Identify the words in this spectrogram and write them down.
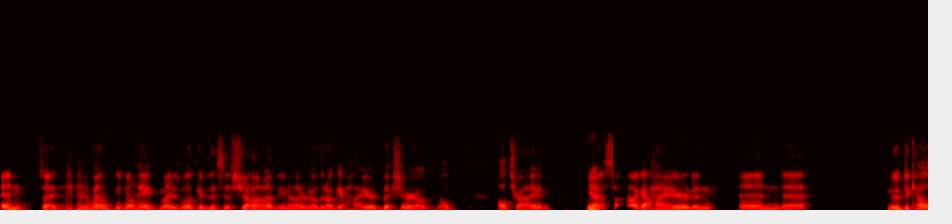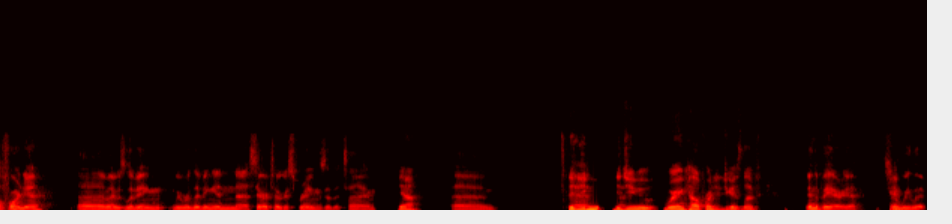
And so I, eh, well you know hey might as well give this a shot you know i don't know that i'll get hired but sure i'll i'll, I'll try and you Yeah. know, somehow i got hired and and uh, moved to california um, i was living we were living in uh, saratoga springs at the time Yeah. um, Did And, you did you where in California did you guys live? in the Bay Area. So Okay. we lived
